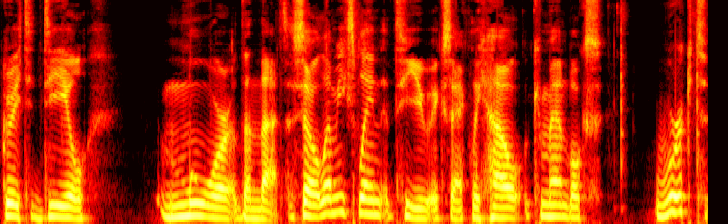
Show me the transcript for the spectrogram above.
great deal more than that. So let me explain to you exactly how command blocks worked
